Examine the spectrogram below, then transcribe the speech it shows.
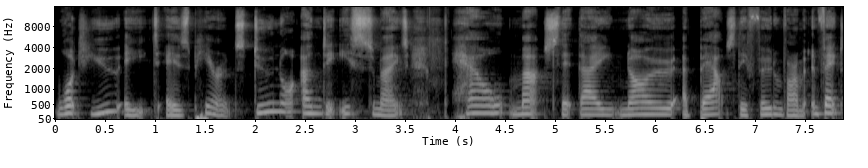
what you eat as parents. Do not underestimate how much that they know about their food environment. In fact,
